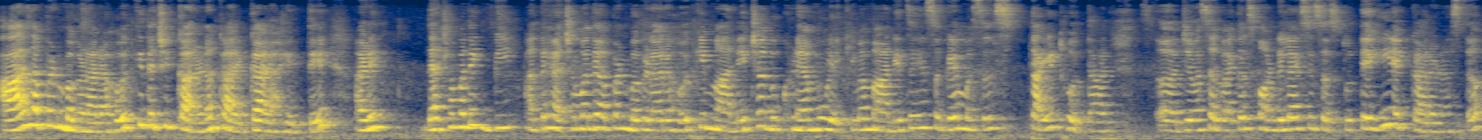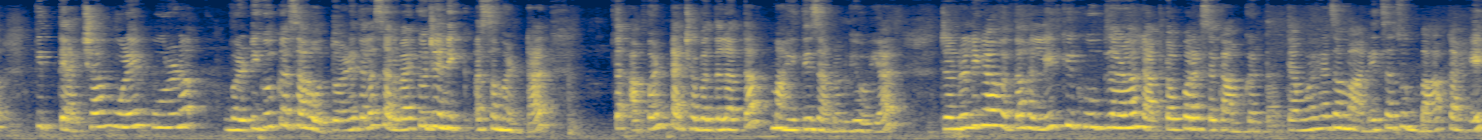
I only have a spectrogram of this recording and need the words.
आज आपण बघणार आहोत की त्याची कारणं काय काय आहेत ते आणि त्याच्यामध्ये बी आता ह्याच्यामध्ये आपण बघणार आहोत की मानेच्या दुखण्यामुळे किंवा मानेचे हे सगळे मसल्स टाईट होतात जेव्हा सर्वायकल स्पॉन्डिलायसिस असतो तेही एक कारण असतं की त्याच्यामुळे पूर्ण वर्टिगो कसा होतो आणि त्याला सर्वायकोजेनिक असं म्हणतात तर आपण त्याच्याबद्दल आता माहिती जाणून घेऊयात जनरली काय होतं हल्ली की खूप जण लॅपटॉपवर असं काम करतात त्यामुळे ह्याचा मानेचा जो बाक आहे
